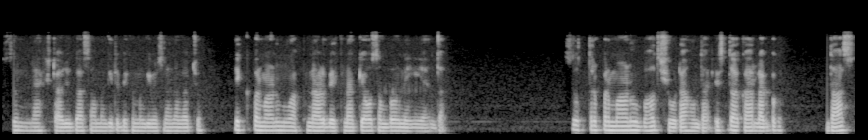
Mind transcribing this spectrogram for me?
ਸੋ ਨੈਕਸਟ ਆ ਜਾਊਗਾ ਸਮਅੰਗੀ ਤੇ ਵਿਖਮੰਗੀ ਮਿਸ਼ਰਣਾਂ ਵਿੱਚੋਂ ਇੱਕ ਪਰਮਾਣੂ ਨੂੰ ਅੱਖ ਨਾਲ ਵੇਖਣਾ ਕਿਉਂ ਸੰਭਵ ਨਹੀਂ ਹੈ ਹੁੰਦਾ ਸੋ ਉੱਤਰ ਪਰਮਾਣੂ ਬਹੁਤ ਛੋਟਾ ਹੁੰਦਾ, ਇਸ ਦਾ ਆਕਾਰ ਲਗਭਗ ਦਸ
